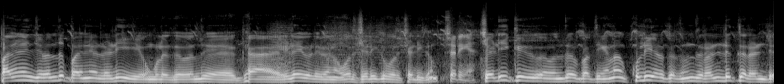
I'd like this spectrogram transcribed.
பதினஞ்சுலேருந்து பதினேழு அடி உங்களுக்கு வந்து க- இடைவெளி வேணும். ஒரு செடிக்கு ஒரு செடிக்கும். சரிங்க. செடிக்கு வந்து பார்த்தீங்கன்னா குழி இருக்கிறது வந்து ரெண்டுக்கு ரெண்டு.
